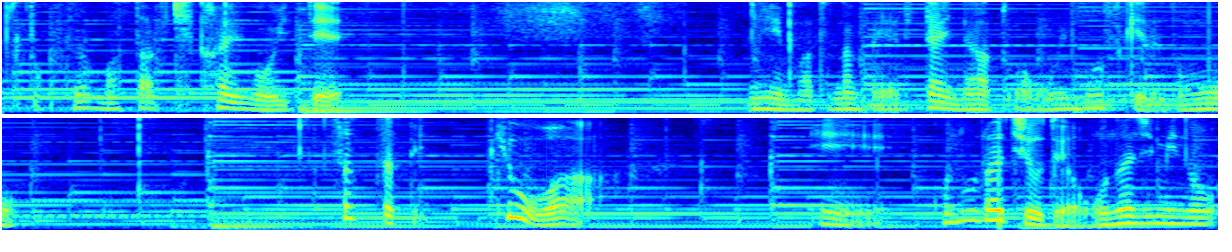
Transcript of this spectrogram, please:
ちょっとこれはまた機会を置いて、ね、またなんかやりたいなとは思いますけれども、さてさて、今日は、えーこのラジオではおなじみの、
